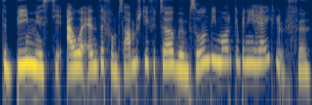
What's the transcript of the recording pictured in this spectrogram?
Dabei müsste ich auch eher vom Samstag erzählen, weil am Sonntagmorgen bin ich heimgelaufen.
